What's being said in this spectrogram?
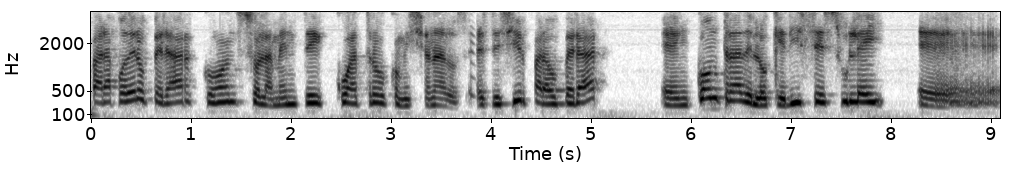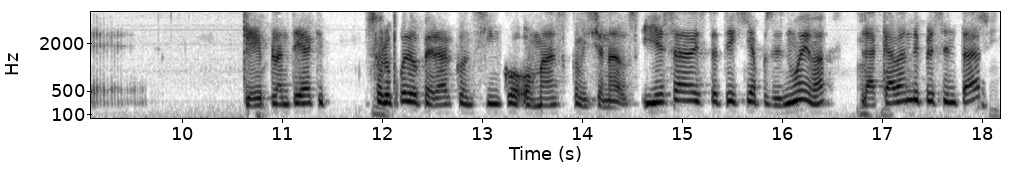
para poder operar con solamente cuatro comisionados, es decir, para operar en contra de lo que dice su ley eh, que plantea que solo puede operar con cinco o más comisionados. Y esa estrategia pues es nueva, la acaban de presentar sí.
